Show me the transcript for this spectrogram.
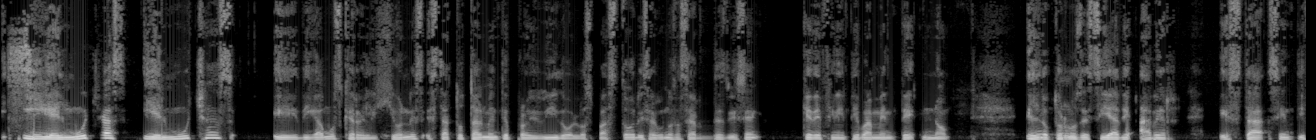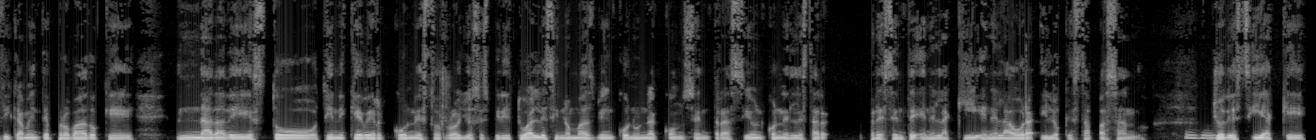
Sí. Y en muchas, y en muchas, eh, digamos que religiones está totalmente prohibido. Los pastores, algunos sacerdotes dicen que definitivamente no. El doctor nos decía de, a ver, está científicamente probado que nada de esto tiene que ver con estos rollos espirituales, sino más bien con una concentración, con el estar presente en el aquí, en el ahora y lo que está pasando. Uh -huh. Yo decía que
